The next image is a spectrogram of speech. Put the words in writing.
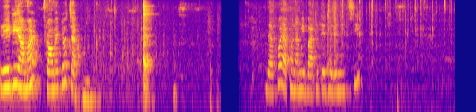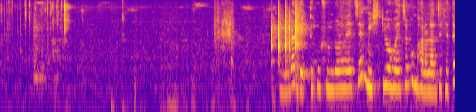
রেডি আমার টমেটো চাটনি। দেখো, এখন আমি বাটিতে ঢেলে নিচ্ছি। এটা দেখতে খুব সুন্দর হয়েছে, মিষ্টিও হয়েছে, খুব ভালো লাগছে খেতে।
